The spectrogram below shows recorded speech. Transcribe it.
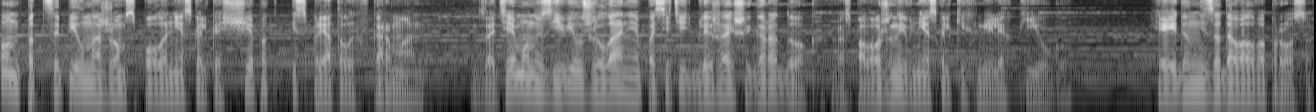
Он подцепил ножом с пола несколько щепок и спрятал их в карман. Затем он изъявил желание посетить ближайший городок, расположенный в нескольких милях к югу. Хейден не задавал вопросов,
